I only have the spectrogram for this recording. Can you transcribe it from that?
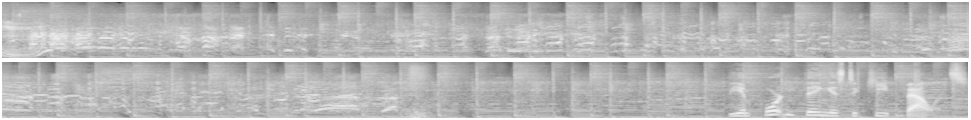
my god. The important thing is to keep balance.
